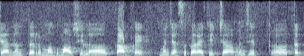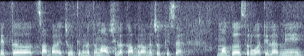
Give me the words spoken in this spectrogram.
त्यानंतर मग मावशीला काम काय म्हणजे असं करायची इच्छा म्हणजे तब्येत सांभाळायची होती म्हणलं तर मावशीला काम लावणं चुकीचं आहे. मग सुरुवातीला मी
